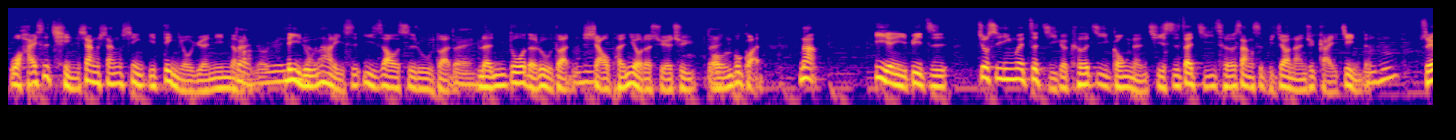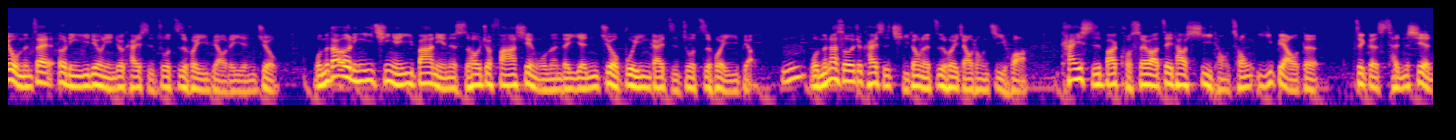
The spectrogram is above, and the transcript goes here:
我还是倾向相信一定有原因的嘛。例如那里是易肇事路段，人多的路段，小朋友的学区，我们不管。那一言以蔽之，就是因为这几个科技功能，其实在机车上是比较难去改进的。所以我们在二零一六年就开始做智慧仪表的研究。我们到二零一七年、一八年的时候，就发现我们的研究不应该只做智慧仪表。嗯，我们那时候就开始启动了智慧交通计划，开始把 Coursera 这套系统从仪表的这个呈现，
